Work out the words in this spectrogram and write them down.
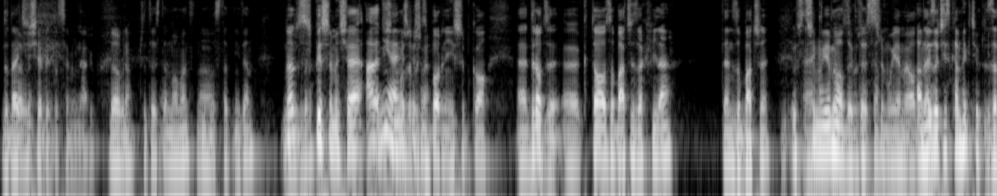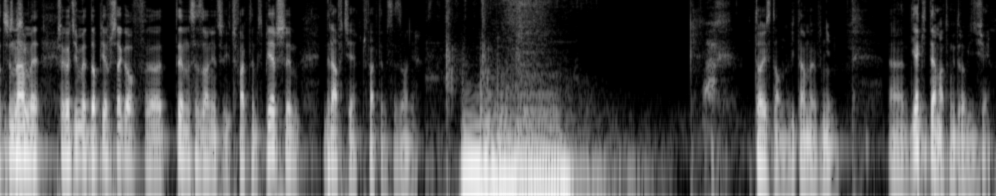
Dodajcie Dobra. siebie do seminarium. dobra, czy to jest ten moment na Mm. ostatni ten? No, spieszymy się, ale Nie, dzisiaj nie może być spieszymy. zbornie i szybko. E, drodzy, e, kto zobaczy za chwilę, ten zobaczy. Wstrzymujemy kto oddech. Wstrzymujemy A oddech. my zaciskamy kciuki. Zaczynamy, przechodzimy do pierwszego w e, tym sezonie, czyli czwartym z pierwszym drafcie w czwartym sezonie. I to jest on, witamy w nim. E, jaki temat, mój drogi, dzisiaj?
